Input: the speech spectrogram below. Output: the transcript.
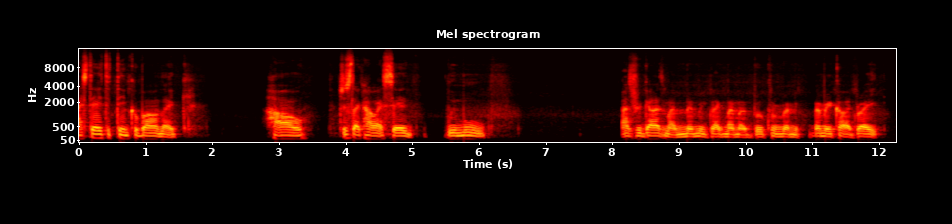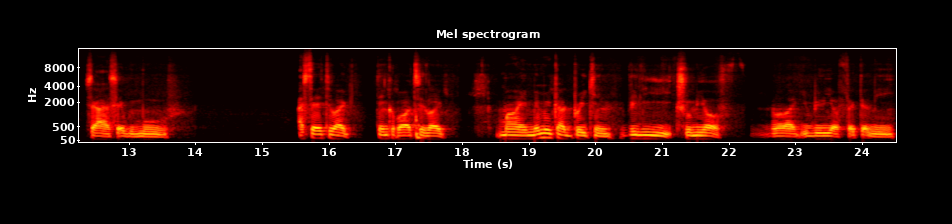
I started to think about like how just like how I said we move as regards my memory like my, my broken memory, memory card, right? So I said we move. I started to like think about it like my memory card breaking really threw me off. You know, like it really affected me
